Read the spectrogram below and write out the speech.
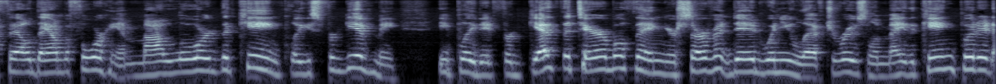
fell down before him. My lord the king, please forgive me. He pleaded, Forget the terrible thing your servant did when you left Jerusalem. May the king put it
